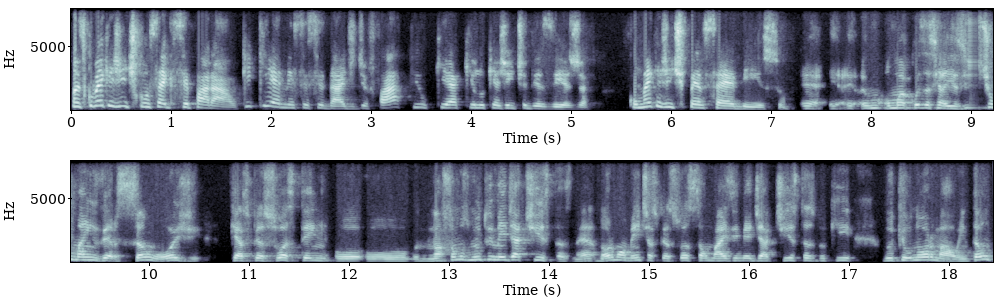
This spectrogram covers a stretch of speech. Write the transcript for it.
Mas como é que a gente consegue separar o que, que é necessidade de fato e o que é aquilo que a gente deseja? Como é que a gente percebe isso? É, é, é uma coisa assim, existe uma inversão hoje que as pessoas têm o, o, nós somos muito imediatistas, né? Normalmente as pessoas são mais imediatistas do que do que o normal. Então,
